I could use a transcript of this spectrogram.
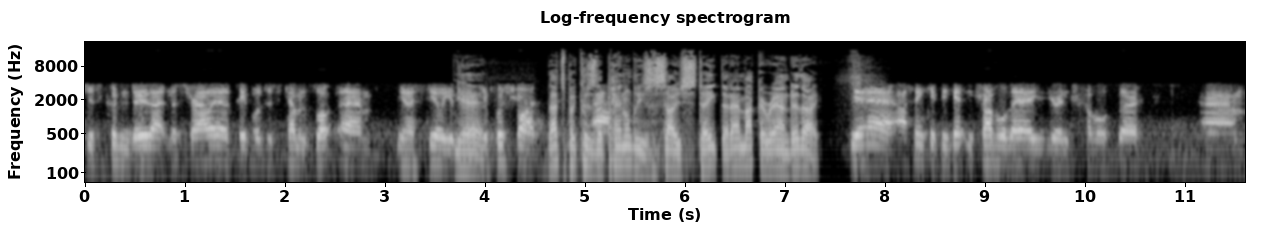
just couldn't do that in Australia. People just come and flo- um, you know steal your, Yeah. your push bike. That's because the penalties are so steep. They don't muck around, do they? Yeah, I think if you get in trouble there, you're in trouble. So, um,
